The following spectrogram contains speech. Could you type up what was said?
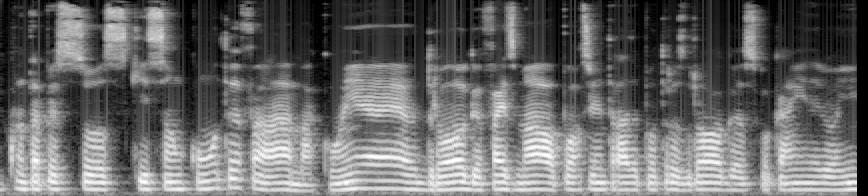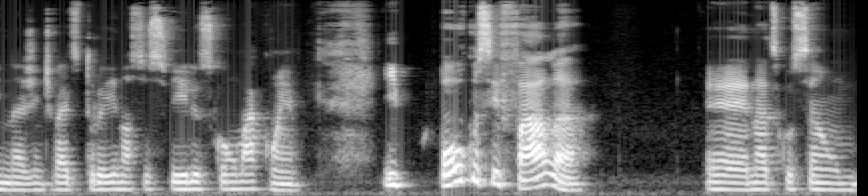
Enquanto há pessoas que são contra falam, ah, maconha é droga, faz mal, porta de entrada para outras drogas, cocaína, heroína, a gente vai destruir nossos filhos com maconha. E pouco se fala é, na discussão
